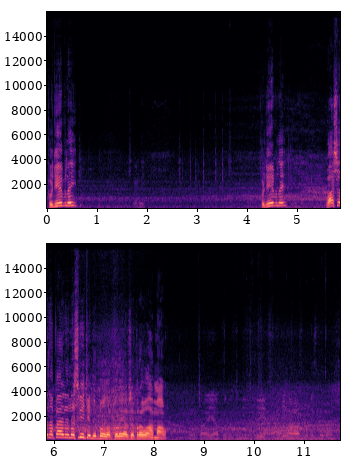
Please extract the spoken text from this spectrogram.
Подібний? Подібний? Ваше, напевне, на світі не було, коли я вже права мав. Ну. Дивіться, тоді на вас буде складатися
